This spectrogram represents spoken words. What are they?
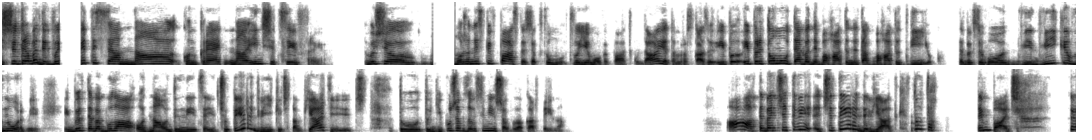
що треба дивитися на конкрет, на інші цифри. Тому що може не співпасти, як в твоєму, твоєму випадку, да, я там розказую. І, і при тому у тебе не багато, не так багато двійок. Тебе всього дві двійки в нормі. Якби в тебе була одна одиниця і чотири двійки, чи там п'ять, то тоді б уже б зовсім інша була картина. А, в тебе четві, чотири дев'ятки, ну то тим паче.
